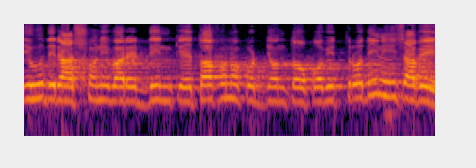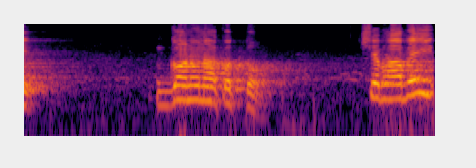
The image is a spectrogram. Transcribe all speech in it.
ইহুদিরা শনিবারের দিনকে তখনও পর্যন্ত পবিত্র দিন হিসাবে গণনা করত। সেভাবেই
